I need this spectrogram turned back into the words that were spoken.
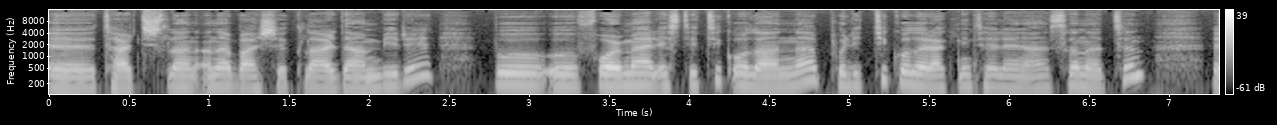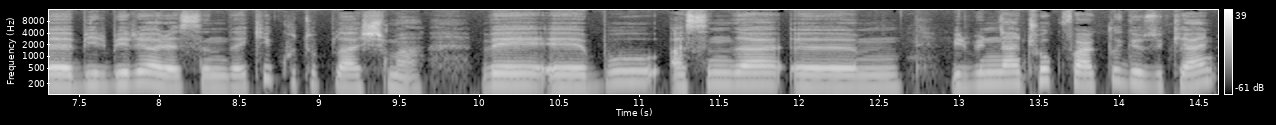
e, tartışılan ana başlıklardan biri bu e, formal estetik olanla politik olarak nitelenen sanatın e, birbiri arasındaki kutuplaşma ve e, bu aslında e, birbirinden çok farklı gözüken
